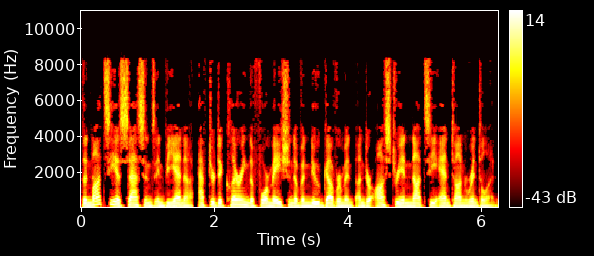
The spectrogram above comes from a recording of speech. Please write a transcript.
The Nazi assassins in Vienna, after declaring the formation of a new government under Austrian Nazi Anton Rintelen,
